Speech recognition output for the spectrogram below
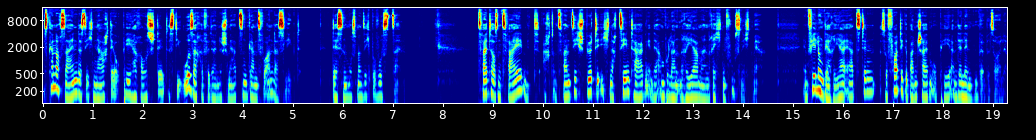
Es kann auch sein, dass sich nach der OP herausstellt, dass die Ursache für deine Schmerzen ganz woanders liegt. Dessen muss man sich bewusst sein. 2002 mit 28 spürte ich nach zehn Tagen in der ambulanten Reha meinen rechten Fuß nicht mehr. Empfehlung der Reha-Ärztin, sofortige Bandscheiben-OP an der Lendenwirbelsäule.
